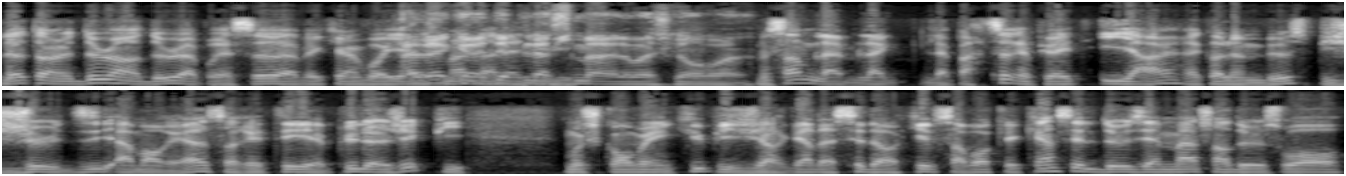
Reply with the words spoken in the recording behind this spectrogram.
Là, tu as un 2 en 2 après ça avec un voyagement Avec un dans la nuit. déplacement, là, ouais, je comprends. Il me semble la, la, la partie aurait pu être hier à Columbus, puis jeudi à Montréal. Ça aurait été euh, plus logique. Puis moi, je suis convaincu, puis je regarde assez de hockey pour savoir que quand c'est le deuxième match en deux soirs,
